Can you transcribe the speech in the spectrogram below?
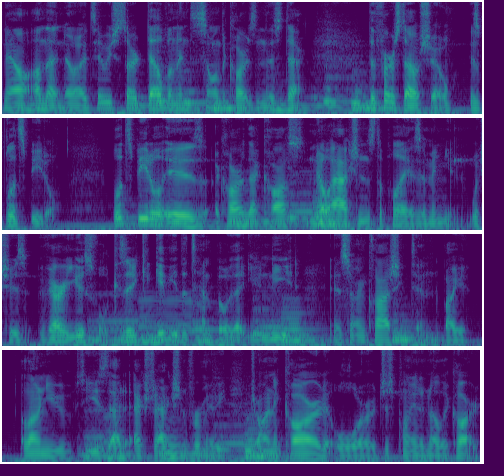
Now, on that note, I'd say we should start delving into some of the cards in this deck. The first I'll show is Blitz Beetle. Blitz Beetle is a card that costs no actions to play as a minion, which is very useful because it can give you the tempo that you need in a certain Clashington by allowing you to use that extra action for maybe drawing a card or just playing another card.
